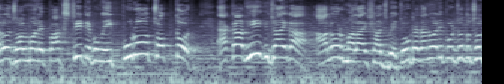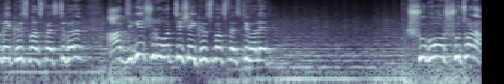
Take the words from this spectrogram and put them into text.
আলো ঝলমলে পার্ক স্ট্রিট এবং এই পুরো চত্বর একাধিক জায়গা আলোর মালায় সাজবে। চৌঠা জানুয়ারি পর্যন্ত চলবে এই ক্রিসমাস ফেস্টিভ্যাল আজকে শুরু হচ্ছে সেই ক্রিসমাস ফেস্টিভ্যালের শুভ সূচনা।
